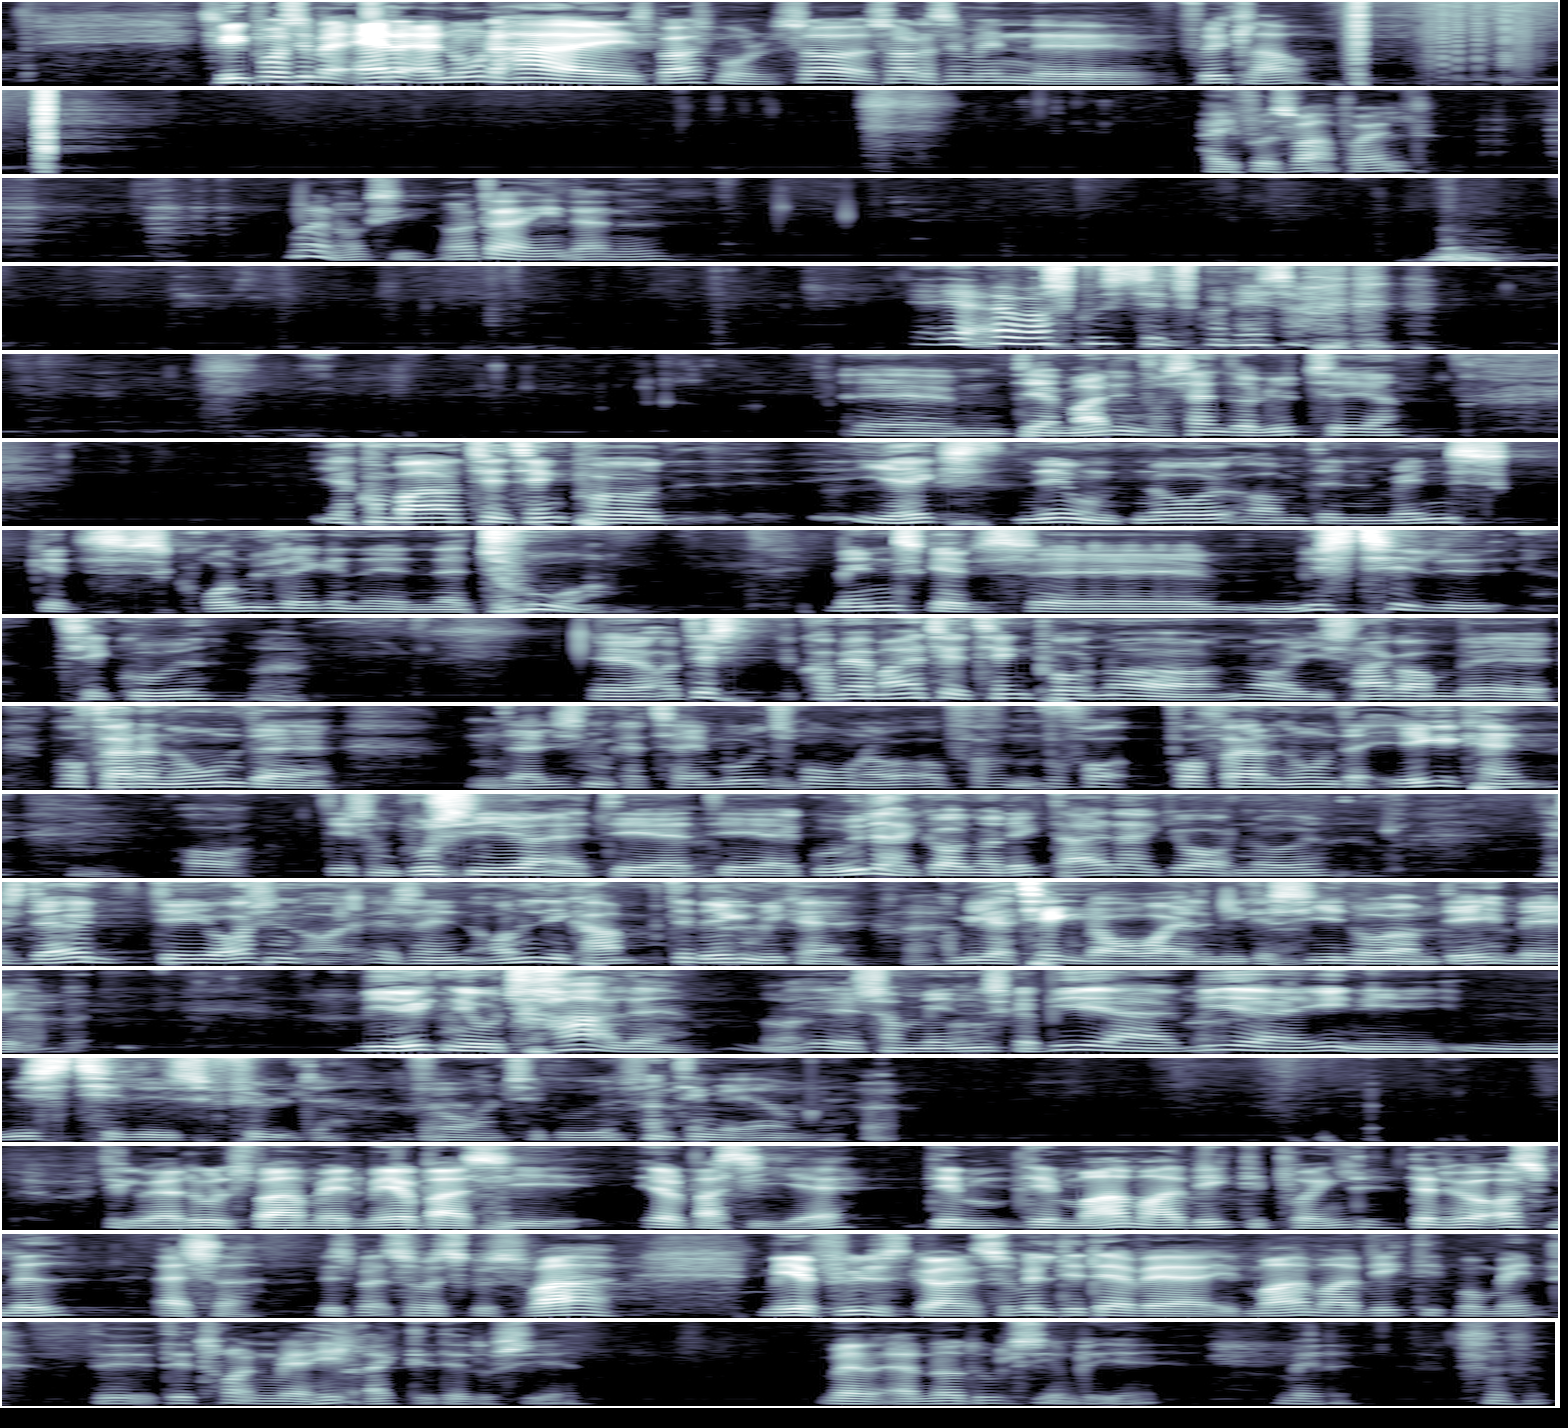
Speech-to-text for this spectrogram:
Skal vi ikke prøve at se, er der er nogen, der har et spørgsmål, så, så er der simpelthen øh, frit slag. Har I fået svar på alt? Må jeg nok sige. Og der er en dernede. Jeg er jo også gudstjenestkoordinator. Øhm, det er meget interessant at lytte til jer. Jeg kom bare til at tænke på, I har ikke nævnt noget om den menneskets grundlæggende natur. Menneskets øh, mistillid til Gud. Ja. Øh, og det kommer jeg meget til at tænke på, når, når I snakker om, øh, hvorfor er der nogen, der, mm. der ligesom kan tage imod troen, og hvorfor, mm. hvorfor, hvorfor er der nogen, der ikke kan. Mm. Og det, som du siger, at det er, det er Gud, der har gjort noget, det er ikke dig, der har gjort noget. Altså, det er, det er jo også en, altså en åndelig kamp. Det ved jeg ikke, om I, kan, om I har tænkt over, eller om I kan sige noget om det. Med, vi er jo ikke neutrale øh, som mennesker. Vi er, vi er egentlig mistillidsfyldte i forhold til Gud. Sådan tænker jeg om det. Det kan være, at du vil svare med det, men jeg vil bare sige, jeg vil bare sige ja. Det er, det er en meget, meget vigtig pointe. Den hører også med. Altså, hvis man, så man skulle svare mere fyldestgørende, så vil det der være et meget, meget vigtigt moment. Det, det tror jeg er helt rigtigt, det du siger. Men er der noget, du vil sige om det med det?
